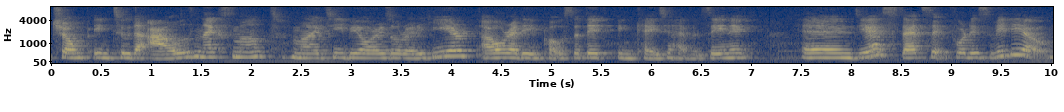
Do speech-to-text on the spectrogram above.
jump into the Owls next month. My TBR is already here. I already posted it in case you haven't seen it. And yes, that's it for this video.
